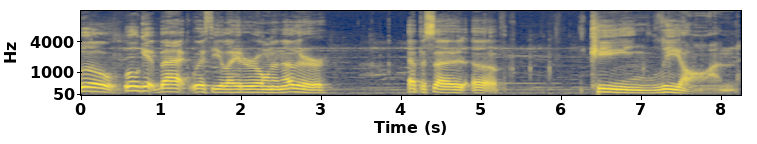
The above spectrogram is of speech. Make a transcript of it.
we'll we'll get back with you later on another episode of King Leon.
